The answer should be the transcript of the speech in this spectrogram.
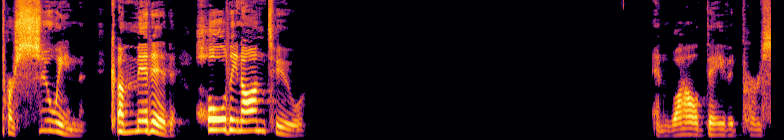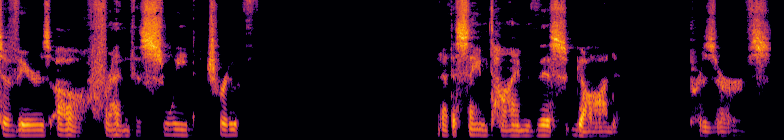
pursuing committed, holding on to. And while David perseveres, oh, friend, the sweet truth. But at the same time, this God preserves.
